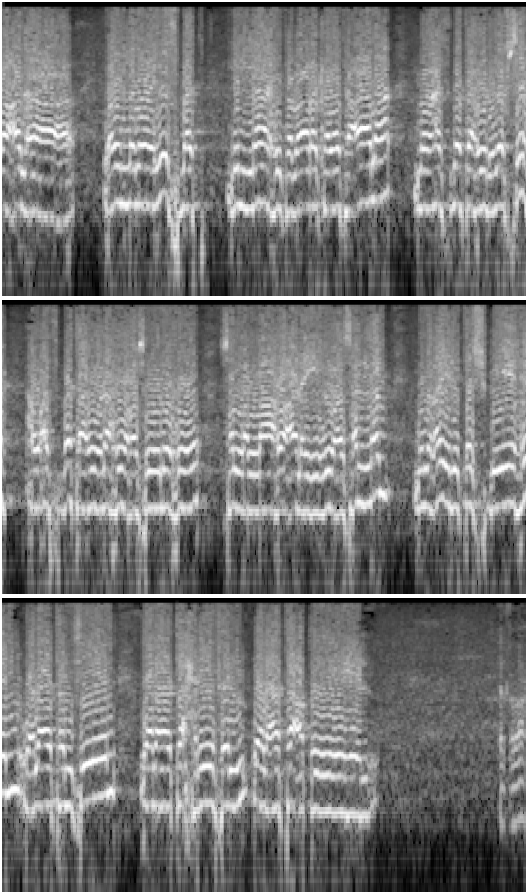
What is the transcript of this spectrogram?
وعلا وإنما يثبت لله تبارك وتعالى ما أثبته لنفسه أو أثبته له رسوله صلى الله عليه وسلم من غير تشبيه ولا تمثيل ولا تحريف ولا تعطيل. اقرأ.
